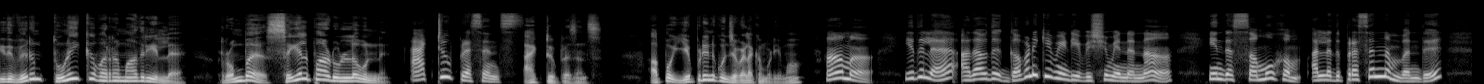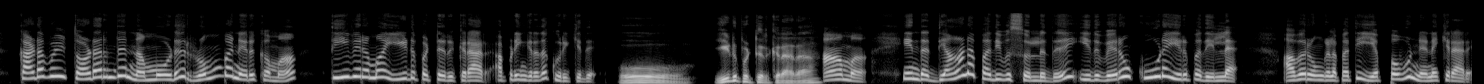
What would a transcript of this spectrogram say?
இது வெறும் துணைக்கு வர்ற மாதிரி இல்ல. ரொம்ப செயல்பாடுள்ள ஒண்ணு. ஆக்டிவ் பிரசன்ஸ் ஆக்டிவ் பிரசன்ஸ் அப்போ எப்படின்னு கொஞ்சம் விளக்க முடியுமா? ஆமா. இதுல அதாவது கவனிக்க வேண்டிய விஷயம் என்னன்னா இந்த சமூகம் அல்லது பிரசன்னம் வந்து கடவுள் தொடர்ந்து நம்மோடு ரொம்ப நெருக்கமா தீவிரமா ஈடுபட்டு இருக்கிறார் அப்படிங்கறத குறிக்குது. ஓ. ஈடுபட்டு இருக்கிறாரா ஆமா. இந்த தியான பதிவு சொல்லுது இது வெறும் கூட இருப்பது இல்ல அவர் உங்கள பத்தி எப்பவும் நினைக்கிறாரு.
